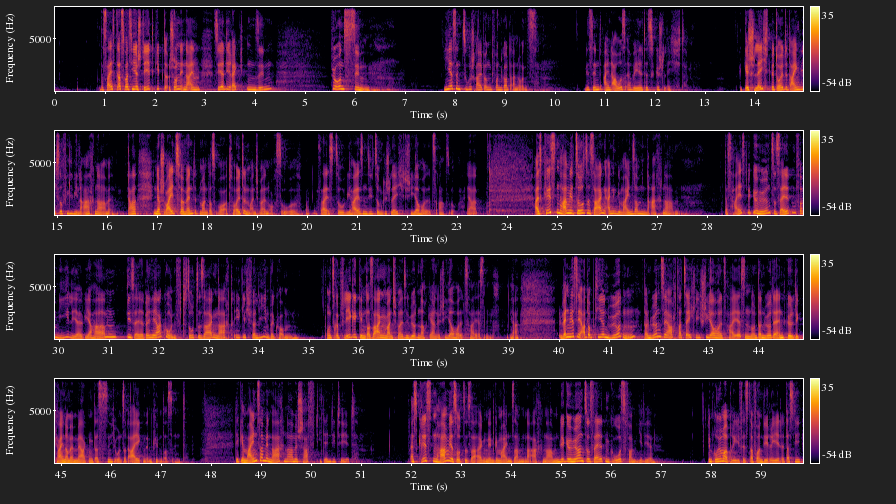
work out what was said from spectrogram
Das heißt, das, was hier steht, gibt schon in einem sehr direkten Sinn für uns Sinn. Hier sind Zuschreibungen von Gott an uns. Wir sind ein auserwähltes Geschlecht. Geschlecht bedeutet eigentlich so viel wie Nachname. Ja, in der Schweiz verwendet man das Wort heute manchmal noch so. Das heißt so, wie heißen Sie zum Geschlecht? Schierholz. Ach so, ja. Als Christen haben wir sozusagen einen gemeinsamen Nachnamen. Das heißt, wir gehören zur selben Familie. Wir haben dieselbe Herkunft sozusagen nachträglich verliehen bekommen. Unsere Pflegekinder sagen manchmal, sie würden auch gerne Schierholz heißen. Ja, wenn wir sie adoptieren würden, dann würden sie auch tatsächlich Schierholz heißen und dann würde endgültig keiner mehr merken, dass es nicht unsere eigenen Kinder sind. Der gemeinsame Nachname schafft Identität. Als Christen haben wir sozusagen den gemeinsamen Nachnamen. Wir gehören zur selben Großfamilie. Im Römerbrief ist davon die Rede, dass die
